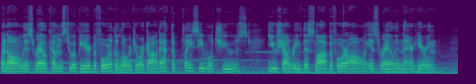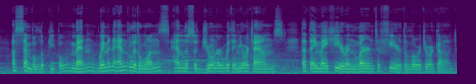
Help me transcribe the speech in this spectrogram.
when all Israel comes to appear before the Lord your God at the place he will choose, you shall read this law before all Israel in their hearing. Assemble the people, men, women, and little ones, and the sojourner within your towns, that they may hear and learn to fear the Lord your God.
